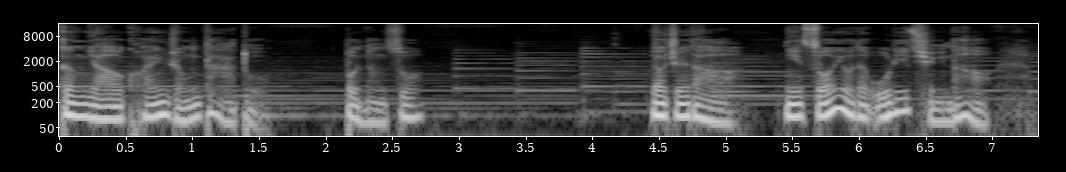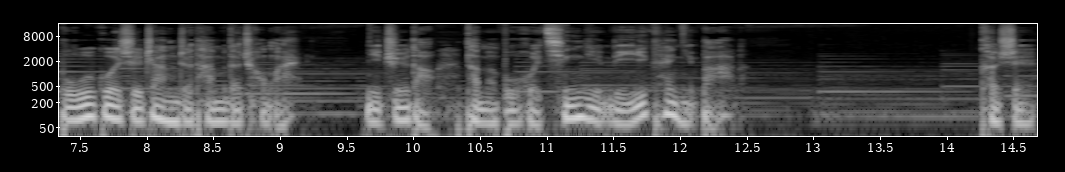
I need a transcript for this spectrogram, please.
更要宽容大度，不能作。要知道，你所有的无理取闹。不过是仗着他们的宠爱，你知道他们不会轻易离开你罢了。可是，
